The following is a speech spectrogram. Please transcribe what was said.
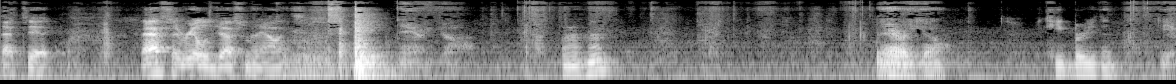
That's it. That's the real adjustment, Alex. There we go. Mm-hmm. There we go. Keep breathing. Yep.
